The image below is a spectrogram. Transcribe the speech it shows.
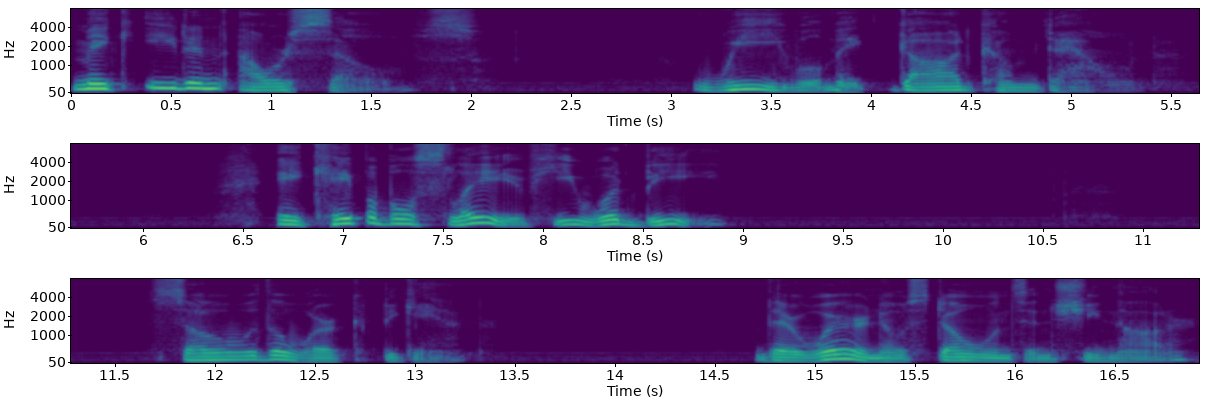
make Eden ourselves. We will make God come down. A capable slave he would be. So the work began. There were no stones in Shinar,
